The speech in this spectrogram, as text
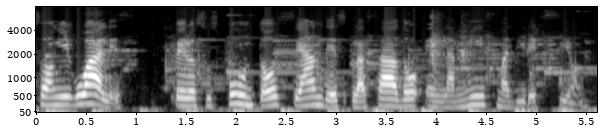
son iguales, pero sus puntos se han desplazado en la misma dirección.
